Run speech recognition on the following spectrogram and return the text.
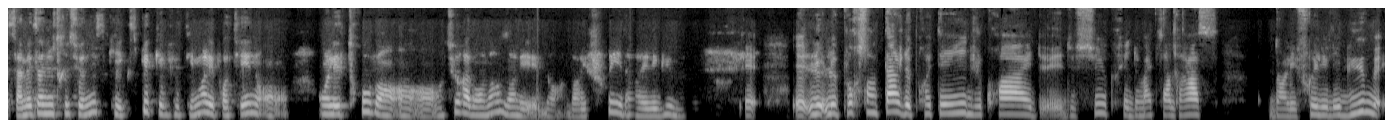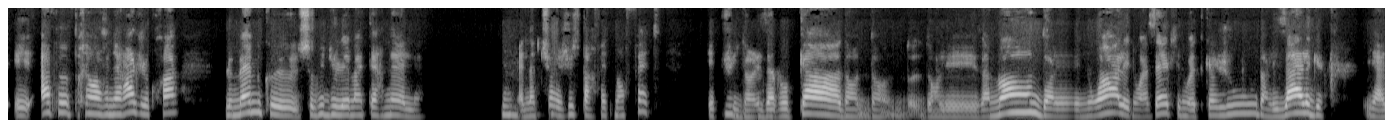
c'est un médecin nutritionniste qui explique qu'effectivement les protéines, on, les trouve en, surabondance dans les, dans, les fruits et dans les légumes. le, pourcentage de protéines, je crois, et de, sucre et de matière grasse dans les fruits et les légumes est à peu près en général, je crois, le même que celui du lait maternel. Mmh. La nature est juste parfaitement faite. Et puis dans les avocats, dans, dans, dans, les amandes, dans les noix, les noisettes, les noix de cajou, dans les algues, il y a,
